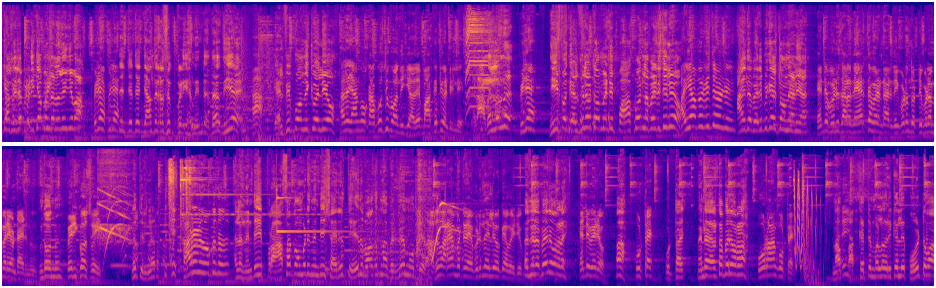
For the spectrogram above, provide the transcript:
ഞാൻ നിന്നെ പിടിക്കാം. നിന്റെ ദേ, നീയേ. ആ. ഗൾഫിൽ പോകാൻ നിൽക്കുമല്ലയോ അല്ല ഞാൻ കക്കൂസി പോകാൻ നിൽക്കുക അതെ ബക്കറ്റ് കണ്ടില്ലേ? എടാ, അതല്ലെന്ന്. പിന്നെ? നീ ഇപ്പൊ ഗൾഫിലോട്ട് പോകാൻ വേണ്ടി പാസ്പോർട്ടിന് അപേക്ഷിച്ചില്ലയോ അയ്യാ വിളിച്ചിട്ടുണ്ട് അതിന്റെ വെരിഫിക്കേഷൻ ഒന്നാണ് ഞാൻ. എന്റെ പൊന്നു സാറേ നേരത്തെ വരണ്ടായിരുന്നു. ഇവിടെ തൊട്ട് ഇവിടം വരെ ഉണ്ടായിരുന്നു. എന്തോന്ന്? വെരിക്കോസ് വൈ തിരിഞ്ഞോടാ. സാറാണ് നോക്കുന്നത്? അല്ല നിന്റെ ഈ പ്രാസ കോമഡി നിന്റെ ഈ ശരീരത്തിൽ ഏത് ഭാഗത്തുനിന്നാ വരുന്നത് നോക്കിയതാ. അത് പറയാൻ പറ്റില്ല എവിടെ എവിടുന്നെങ്കിലും ഒക്കെ വരും. നിന്റെ പേര് പറയണേ എന്റെ പേരോ? ആ. കൂട്ടൻ. കൂട്ടൻ. നിന്റെ ഇരട്ട പേര് പറയടാ. ഊറാൻ കൂട്ടൻ. എന്നാ ബക്കറ്റും വെള്ളം ഒരിക്കലേ പോയിട്ട് വാ.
